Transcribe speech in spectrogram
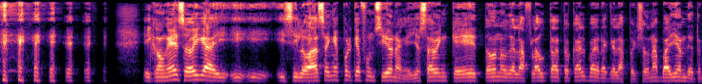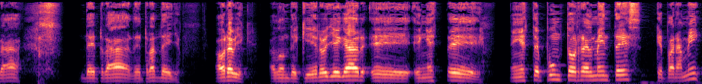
y con eso, oiga, y, y, y si lo hacen es porque funcionan. Ellos saben qué tono de la flauta tocar para que las personas vayan detrás, detrás, detrás de ellos. Ahora bien, a donde quiero llegar eh, en este, en este punto realmente es que para mí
